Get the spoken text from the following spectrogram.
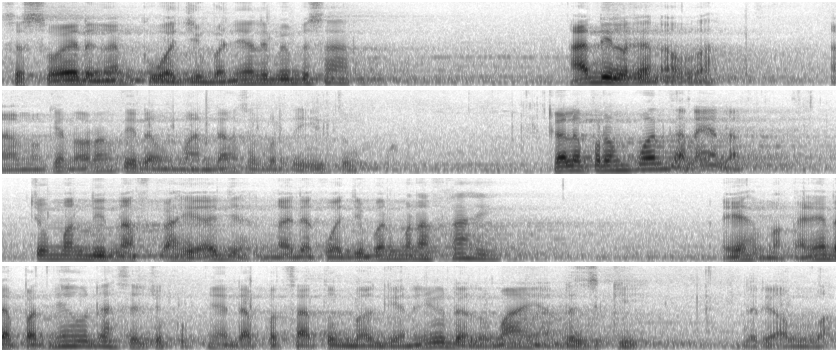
sesuai dengan kewajibannya lebih besar. Adil kan Allah. Nah, mungkin orang tidak memandang seperti itu. Kalau perempuan kan enak, cuman dinafkahi aja, nggak ada kewajiban menafkahi. Ya, makanya dapatnya udah secukupnya, dapat satu bagian aja udah lumayan rezeki dari Allah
